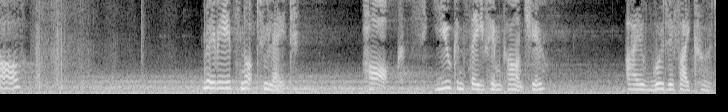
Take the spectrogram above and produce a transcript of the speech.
Pol? Maybe it's not too late. Hawke, you can save him, can't you? I would if I could.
